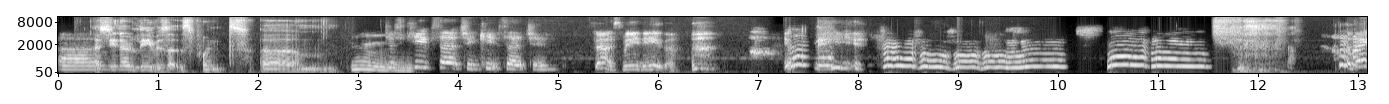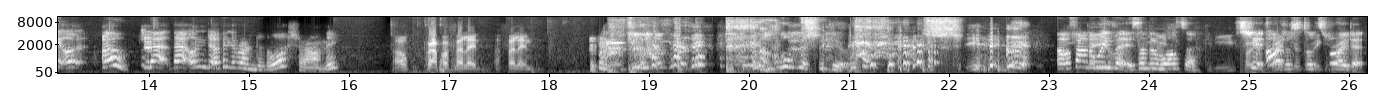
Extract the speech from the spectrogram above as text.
Um, I see no levers at this point. Um, Hmm. Just keep searching. Keep searching. To be me neither. Are they, uh, oh, they're, they're under. I think they're under the water, aren't they? Oh crap! I fell in. I fell in. oh, I found a weaver. It's under the water. Shit, I just this for me? destroyed it.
